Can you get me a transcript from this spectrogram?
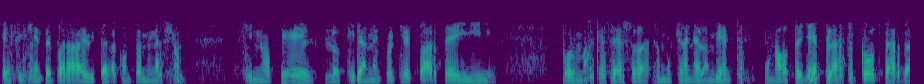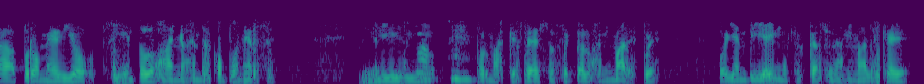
eficiente para evitar la contaminación, sino que lo tiran en cualquier parte y por más que sea eso hace mucho daño al ambiente. Una botella de plástico tarda promedio 102 años en descomponerse. Y por más que sea eso afecta a los animales, pues hoy en día hay muchos casos de animales que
